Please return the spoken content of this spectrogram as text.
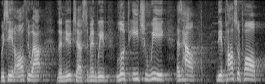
We see it all throughout the New Testament. We've looked each week as how the Apostle Paul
